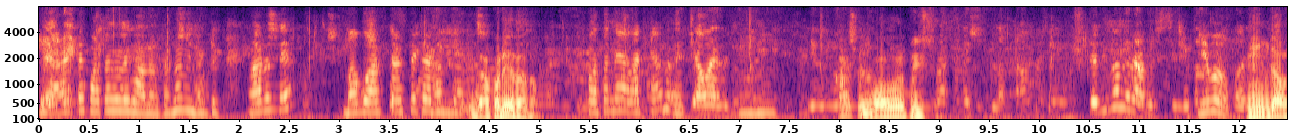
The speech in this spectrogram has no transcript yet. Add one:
এই আরেকটা পাতা হলে ভালো হতো না আমি দুটো নে বাবু। আস্তে আস্তে খাবি ব্যাপারে দাদা পাতা নে আরেকটা বড় পিস হুম যাও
